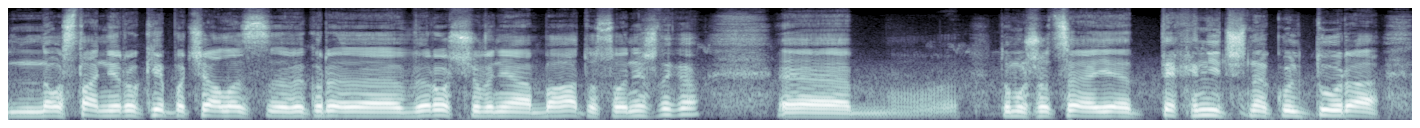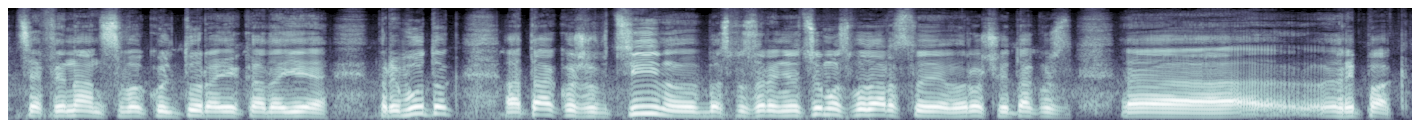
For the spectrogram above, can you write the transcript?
на останні роки почалось вирощування багато соняшника, тому що це є технічна культура, це фінансова культура, яка дає прибуток. А також в цій безпосередньо в цьому господарстві вирощують також е, ріпак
